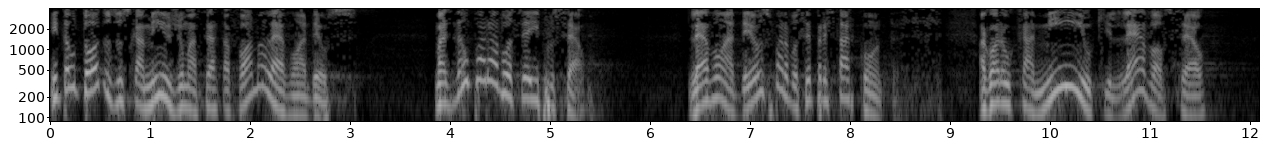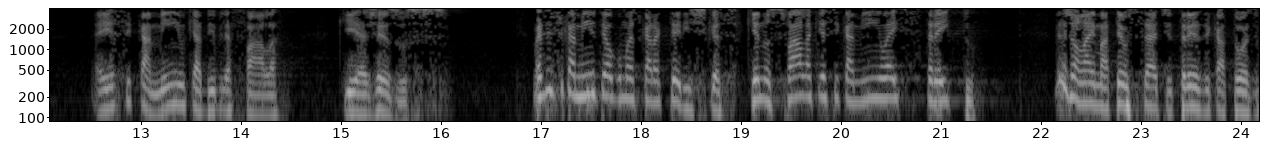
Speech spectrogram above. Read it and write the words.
Então, todos os caminhos, de uma certa forma, levam a Deus, mas não para você ir para o céu, levam a Deus para você prestar contas. Agora, o caminho que leva ao céu é esse caminho que a Bíblia fala que é Jesus. Mas esse caminho tem algumas características que nos fala que esse caminho é estreito. Vejam lá em Mateus 7, 13 e 14.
